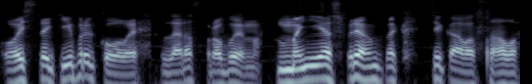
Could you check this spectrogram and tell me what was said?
Ось такі приколи. Зараз спробуємо. Мені аж прям так цікаво стало.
